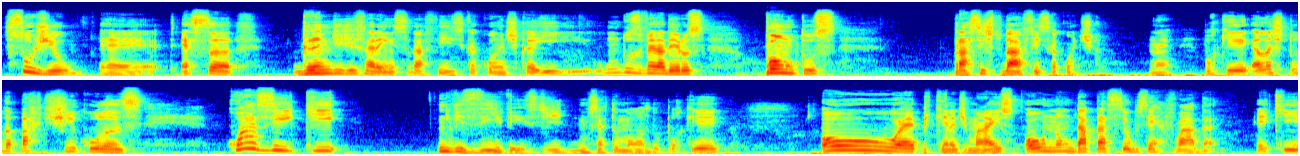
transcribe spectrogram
surgiu é, essa grande diferença da física quântica e um dos verdadeiros pontos para se estudar a física quântica, né? Porque ela estuda partículas quase que invisíveis de um certo modo, porque ou é pequena demais ou não dá para ser observada. É que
